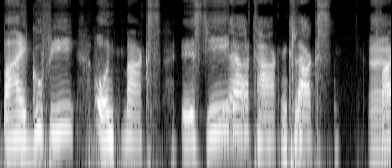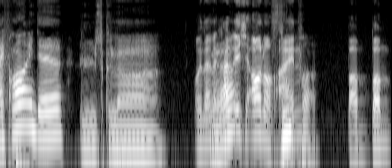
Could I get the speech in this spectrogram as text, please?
Bei Goofy und Max ist jeder ja. Tag ein Klacks. Ja. Zwei Freunde. Ist klar. Und dann ja? kann ich auch noch einen. Bam, Bam, bam,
